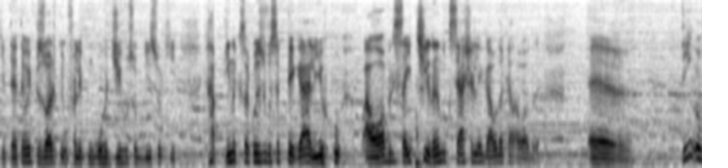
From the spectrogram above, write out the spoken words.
Que até tem um episódio que eu falei com o Gordirro sobre isso aqui. Rapina, que é essa coisa de você pegar ali o, a obra e sair tirando o que você acha legal daquela obra. É, tem, eu,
